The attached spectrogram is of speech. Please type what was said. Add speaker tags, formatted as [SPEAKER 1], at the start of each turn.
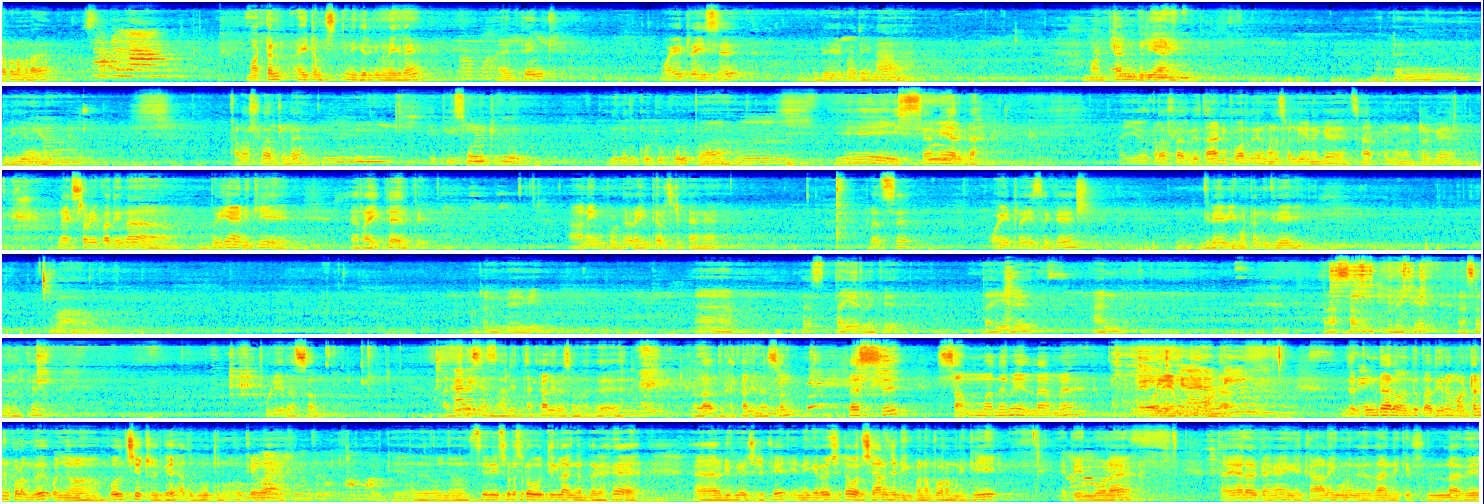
[SPEAKER 1] சாப்பிடலாமாடா.
[SPEAKER 2] சாப்பிடலாம்.
[SPEAKER 1] Mutton items இன்றைக்கி இருக்குன்னு நினைக்கிறேன். ஐ திங்க் ஒயிட் ரைஸு இப்படியே பார்த்தீங்கன்னா மட்டன் பிரியாணி மட்டன் பிரியாணி கலர்ஃபுல்லாக இருக்குல்ல? இது பீஸ் வந்துட்டுருக்கு இதில் இது கொட்டு கொழுப்பா? ஏய் செமையாக இருக்குடா. ஐயோ கலர்ஃபுல்லாக இருக்குது தாண்டி போகிறதுக்கு மனசு சொல்லி எனக்கு. சாப்பிட்டு மாட்டிருக்கு நெக்ஸ்ட் அப்படி பார்த்தீங்கன்னா பிரியாணிக்கு ரைத்தா இருக்குது ஆனியன் போட்டு ரைத்தா வச்சுருக்காங்க. ப்ளஸ்ஸு ஒயிட் ரைஸுக்கு கிரேவி மட்டன் கிரேவி வா மட்டன் கிரேவி ப்ளஸ் தயிர் இருக்குது தயிர் அண்ட் ரசம் இருக்குது ரசம் இருக்குது புளி ரசம். அதே ரசம் மாதிரி தக்காளி ரசம் அது. நல்லா இருக்கு தக்காளி ரசம். ப்ளஸ்ஸு சம்மந்தமே இல்லாமல் ஒரு எம்டி குண்டா. இந்த குண்டாவில் வந்து பார்த்தீங்கன்னா மட்டன் குழம்பு கொஞ்சம் கொதிச்சிட்டு இருக்கு அது ஊற்றணும் ஓகேவா ஓகே அது கொஞ்சம் சரி சுட சுட ஊற்றிக்கலாங்கிறதுக்காக ரெடி பண்ணி வச்சுருக்கு. இன்றைக்கி எதை வச்சு தான் ஒரு சேலஞ்ச் இன்றைக்கி பண்ண போகிறோம் இன்றைக்கி எப்பயும் போல். தயாராக இருக்காங்க. எங்கள் காலை உணவு இதுதான் இன்றைக்கி ஃபுல்லாகவே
